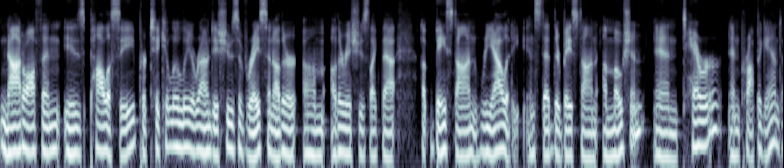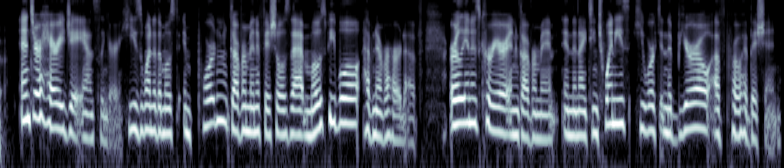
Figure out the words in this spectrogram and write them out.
not often is policy, particularly around issues of race and other, um, other issues like that, uh, based on reality. Instead, they're based on emotion and terror and propaganda. Enter Harry J. Anslinger. He's one of the most important government officials that most people have never heard of. Early in his career in government, in the 1920s, he worked in the Bureau of Prohibition.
